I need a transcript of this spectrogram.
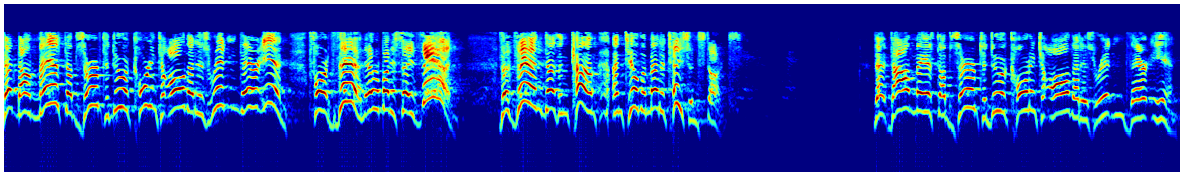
That thou mayest observe to do according to all that is written therein. For then, everybody say, then. The then doesn't come until the meditation starts that thou mayest observe to do according to all that is written therein.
